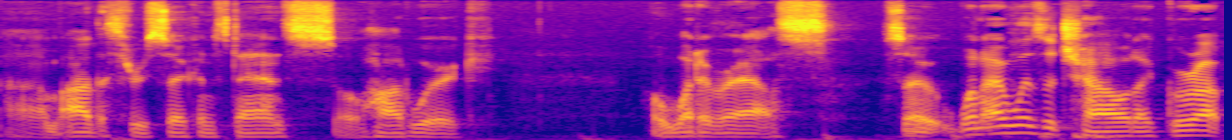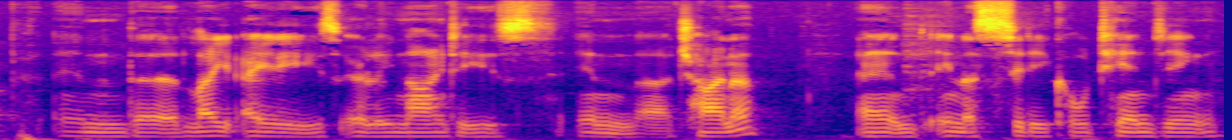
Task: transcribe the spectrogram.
um, either through circumstance or hard work or whatever else. So when I was a child, I grew up in the late 80s, early 90s in uh, China and in a city called Tianjin.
